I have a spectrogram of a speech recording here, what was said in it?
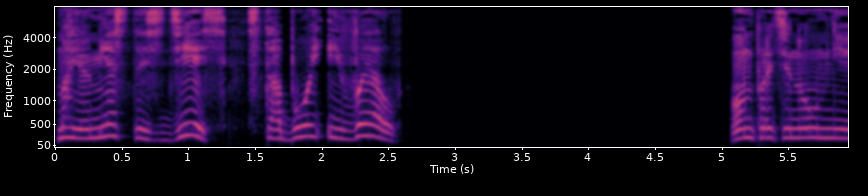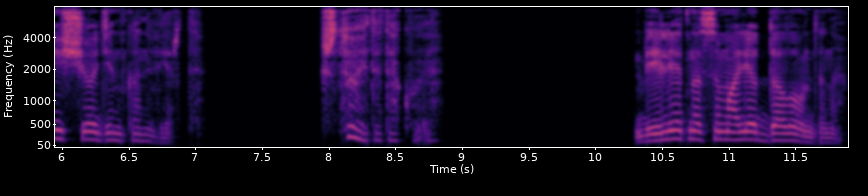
«Мое место здесь, с тобой и Вэл!» Он протянул мне еще один конверт. «Что это такое?» «Билет на самолет до Лондона.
